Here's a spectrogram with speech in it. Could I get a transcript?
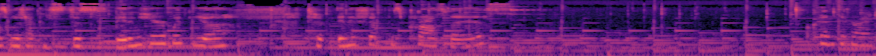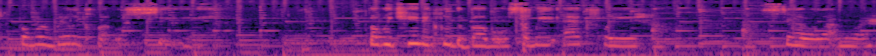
Almost wish I could just spit in here with you to finish up this process. Crimson Red. But we're really close, see. But we can't include the bubbles, so we actually still have a lot more.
